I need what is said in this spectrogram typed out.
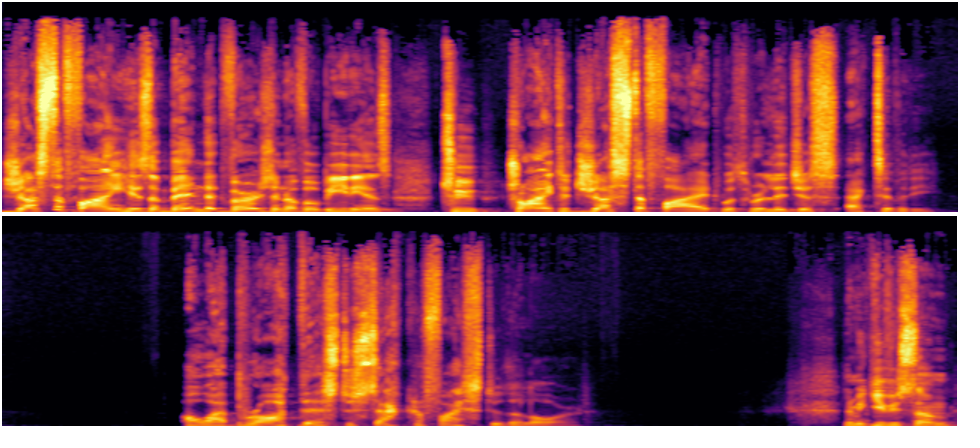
justifying his amended version of obedience to trying to justify it with religious activity. Oh, I brought this to sacrifice to the Lord. Let me give you some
